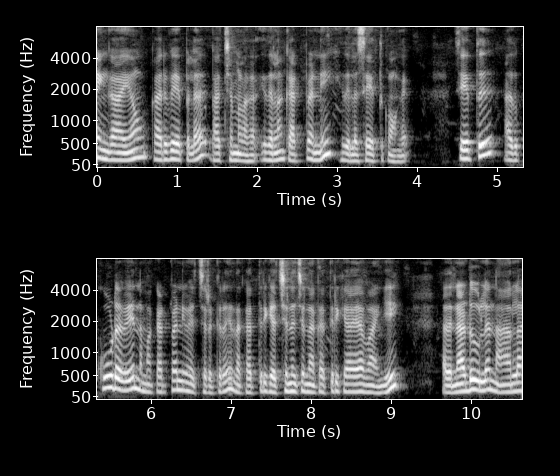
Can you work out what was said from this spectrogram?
வெங்காயம் கருவேப்பிலை பச்சை மிளகாய் இதெல்லாம் கட் பண்ணி இதில் சேர்த்துக்கோங்க. சேர்த்து அது கூடவே நம்ம கட் பண்ணி வச்சுருக்கிற இந்த கத்திரிக்காய் சின்ன சின்ன கத்திரிக்காயாக வாங்கி அதை நடுவில் நல்லா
